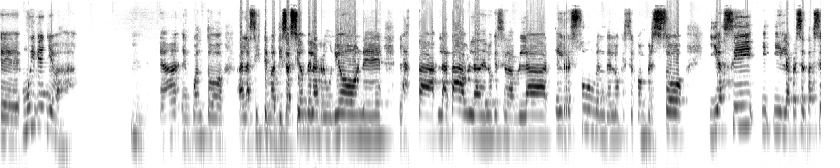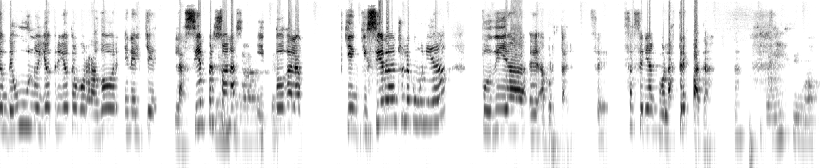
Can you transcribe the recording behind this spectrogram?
eh, muy bien llevada. En cuanto a la sistematización de las reuniones, la, la, tabla de lo que se va a hablar, el resumen de lo que se conversó, y así, y la presentación de uno y otro y otro borrador en el que las 100 personas y toda la quien quisiera dentro de la comunidad podía eh, aportar. esas serían como las tres patas. Buenísimo.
